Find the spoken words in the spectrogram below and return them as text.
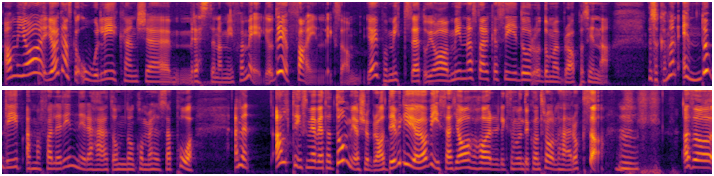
Ja men jag, jag är ganska olik kanske resten av min familj och det är fine liksom. Jag är på mitt sätt och jag har mina starka sidor och de är bra på sina. Men så kan man ändå bli, att man faller in i det här att om de kommer att hälsa på, ja men allting som jag vet att de gör så bra, det vill ju jag visa att jag har liksom under kontroll här också. Mm. Alltså,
